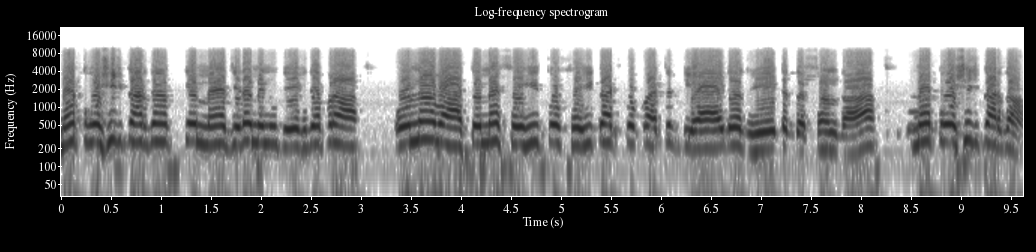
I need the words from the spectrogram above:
ਮੈਂ ਕੋਸ਼ਿਸ਼ ਕਰਦਾ ਕਿ ਮੈਂ ਜਿਹੜੇ ਮੈਨੂੰ ਦੇਖਦੇ ਆ ਭਰਾ, ਉਹਨਾਂ ਵਾਸਤੇ ਮੈਂ ਸਹੀ ਤੋਂ ਸਹੀ ਘੱਟ ਤੋਂ ਘੱਟ ਜਾਇਜ਼ ਰੇਟ ਦੱਸਣ ਦਾ ਮੈਂ ਕੋਸ਼ਿਸ਼ ਕਰਦਾ।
